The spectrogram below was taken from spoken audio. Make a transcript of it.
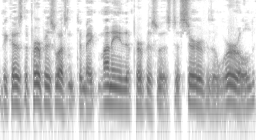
because the purpose wasn't to make money, the purpose was to serve the world.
